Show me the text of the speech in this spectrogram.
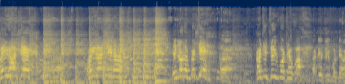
வைகாத்து ஆ, வைகாத்தில என்னோட பெட்டி. கட்டி தூக்கி போட்டேப்பா கட்டி தூக்கி போட்டேன்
